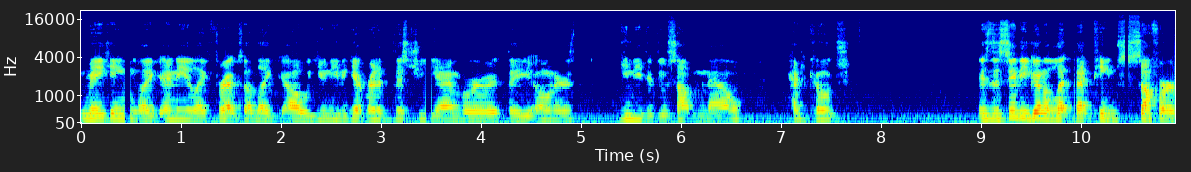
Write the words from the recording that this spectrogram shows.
making like any like threats of like, oh, you need to get rid of this GM or the owners, you need to do something now, head coach. Is the city going to let that team suffer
